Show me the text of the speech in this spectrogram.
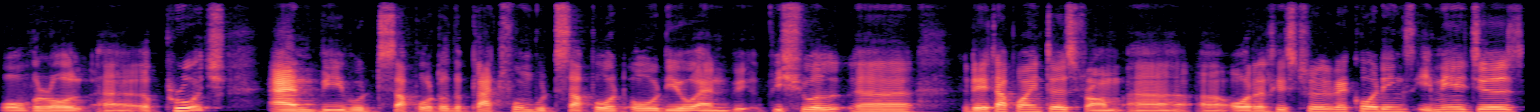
overall uh, approach and we would support or the platform would support audio and visual uh, data pointers from uh, uh, oral history recordings, images,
